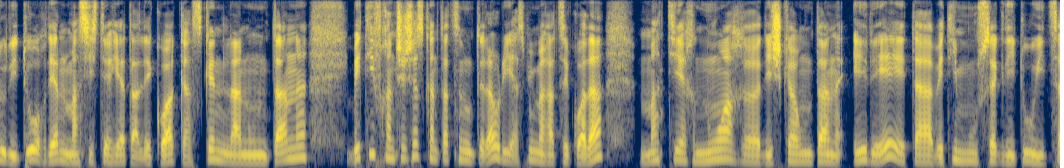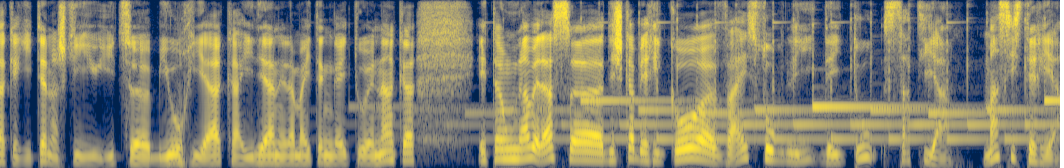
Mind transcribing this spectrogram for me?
lagundu ditu, ordean masisteria taldekoak azken lanuntan, beti frantsesez kantatzen dutela, hori azpimaratzekoa da, Matier Noir uh, diskauntan ere, eta beti musek ditu hitzak egiten, aski hitz uh, biurriak, aidean eramaiten gaituenak, eta una beraz, uh, diska berriko, vaestobli deitu satia, masisteria.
